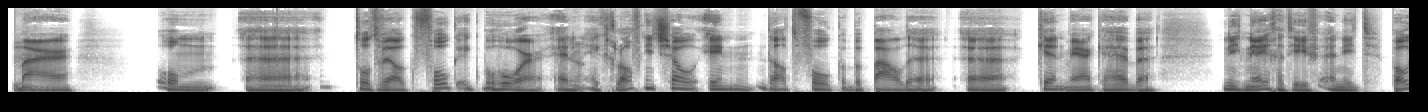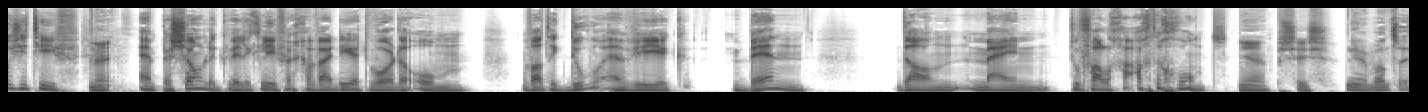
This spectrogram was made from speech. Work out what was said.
maar om eh, tot welk volk ik behoor. En Ja. ik geloof niet zo in dat volken bepaalde eh, kenmerken hebben. Niet negatief en niet positief. Nee. En persoonlijk wil ik liever gewaardeerd worden om wat ik doe en wie ik ben dan mijn toevallige achtergrond. Ja, precies. Ja, want eh,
